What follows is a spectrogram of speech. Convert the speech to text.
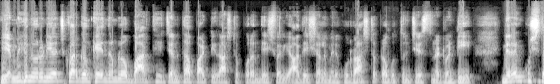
ఎమ్మిగనూరు నియోజకవర్గం కేంద్రంలో భారతీయ జనతా పార్టీ రాష్ట్ర పురంధేశ్వరి ఆదేశాల మేరకు రాష్ట్ర ప్రభుత్వం చేస్తున్నటువంటి నిరంకుశిత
